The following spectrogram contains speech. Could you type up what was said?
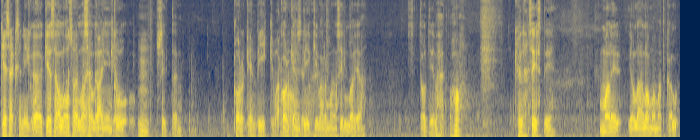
kesäksi se niin ö, kesän lopulla se oli niin kuin, mm. sitten korkein piikki varmaan. korkein silloin. piikki varmaan silloin ja sitten oltiin vähän, että oho, Kyllä. siistiä. Mä olin jollain lomamatkalla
